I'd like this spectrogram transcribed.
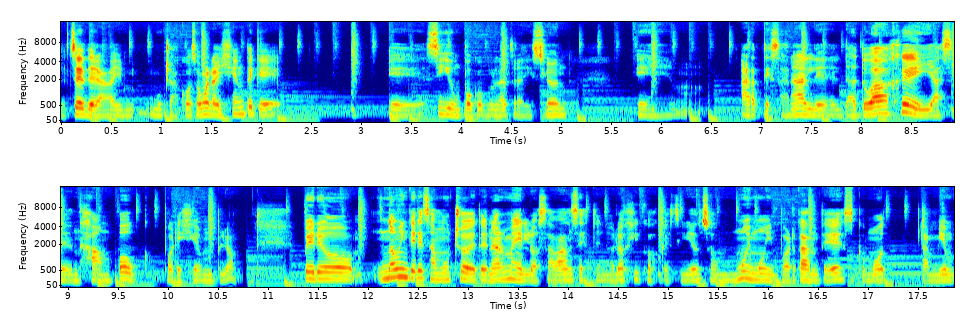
Etcétera. Hay muchas cosas. Bueno, hay gente que sigue un poco con la tradición em, artesanal del tatuaje y hacen hand poke, por ejemplo. Pero no me interesa mucho detenerme en los avances tecnológicos que si bien son muy muy importantes, como también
